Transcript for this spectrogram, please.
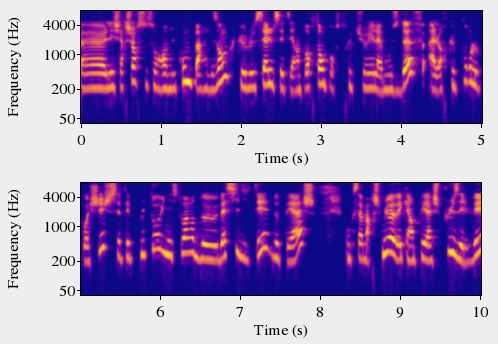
Euh, les chercheurs se sont rendus compte, par exemple, que le sel c'était important pour structurer la mousse d'œuf, alors que pour le pois chiche c'était plutôt une histoire d'acidité, de, pH. Donc ça marche mieux avec un pH plus élevé,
